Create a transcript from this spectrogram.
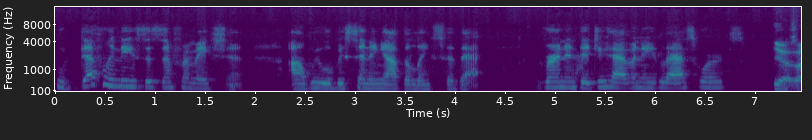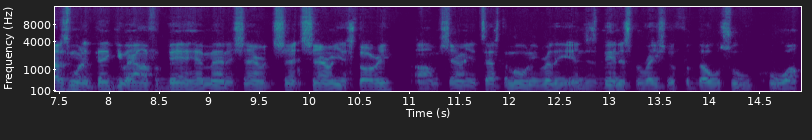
who definitely needs this information, uh, we will be sending out the links to that. Vernon, did you have any last words? Yes, I just want to thank you, Alan, for being here, man, and sharing sharing your story, um, sharing your testimony, really, and just being inspirational for those who who are,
